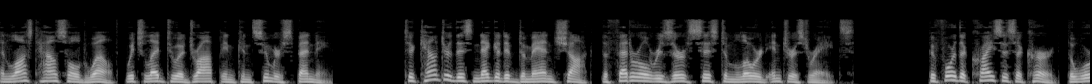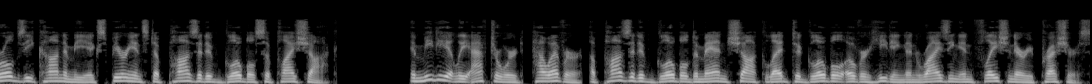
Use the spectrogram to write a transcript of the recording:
and lost household wealth, which led to a drop in consumer spending. To counter this negative demand shock, the Federal Reserve System lowered interest rates. Before the crisis occurred, the world's economy experienced a positive global supply shock. Immediately afterward, however, a positive global demand shock led to global overheating and rising inflationary pressures.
